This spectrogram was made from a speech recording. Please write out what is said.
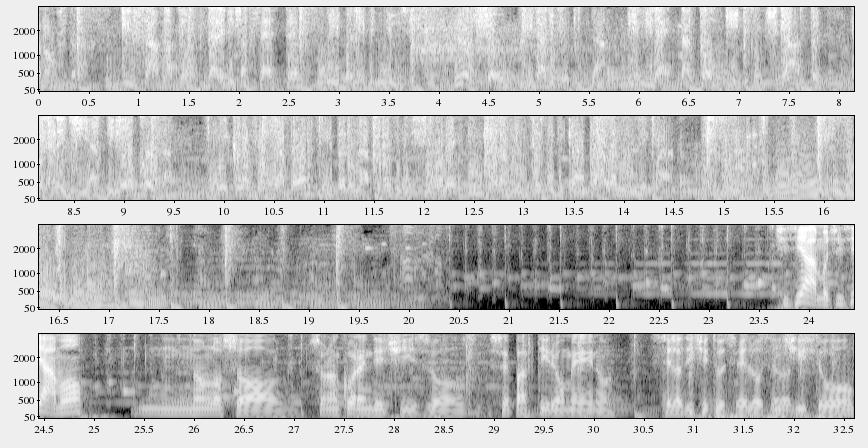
casa nostra. Il sabato dalle 17 We Believe in Music, lo show di Radio Futura, in diretta con Chicco, Scat e la regia di Leo Cola. Microfoni aperti per una trasmissione interamente dedicata alla musica. Ci siamo, ci siamo? Mm, Non lo so, sono ancora indeciso se partire o meno. Se lo dici tu, se lo Se lo dici dici- tu.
